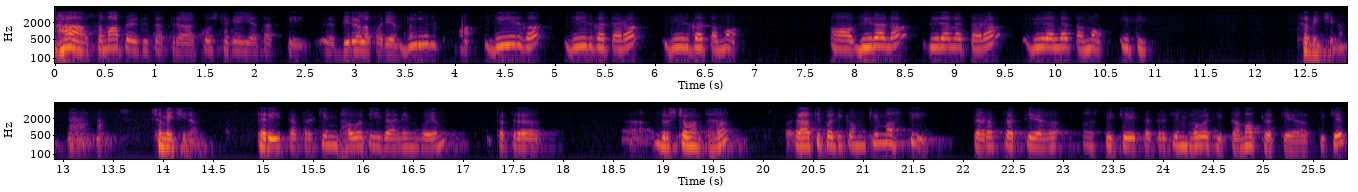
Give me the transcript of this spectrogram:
हा समापयतु तत्र। कोष्ठके यत् अस्ति विरलपर्यन्तं। दीर्घ दीर्घ दीर्घतर दीर्घतम। विरल विरलतर विरलतम इति। समीचीनं। समीचीनं। तर्हि तत्र किं भवति इदानीं वयं? तत्र दृष्टवन्तः। प्रातिपदिकं किम् अस्ति? तरप्रत्ययः अस्ति चेत् तत्र किं भवति? तमप्रत्ययः अस्ति चेत्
